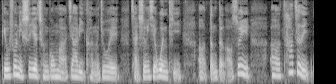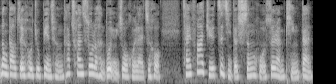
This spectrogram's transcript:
比如说你事业成功嘛，家里可能就会产生一些问题，呃，等等啊，所以呃，他这里弄到最后就变成他穿梭了很多宇宙回来之后，才发觉自己的生活虽然平淡，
